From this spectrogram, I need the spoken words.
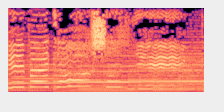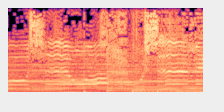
疲惫的身影不是我，不是你。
